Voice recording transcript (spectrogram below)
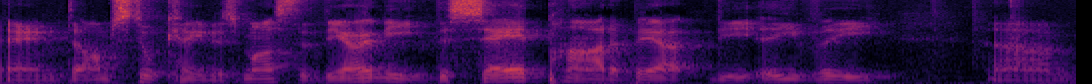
and I'm still keen as mustard. The only the sad part about the EV um,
